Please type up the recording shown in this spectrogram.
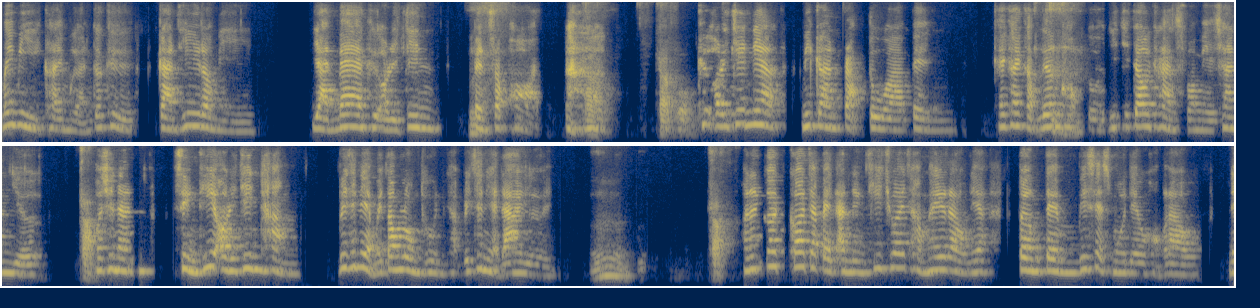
ไม่มีใครเหมือนก็คือการที่เรามียานแม่คือออริจินเป็นซัพพอร์ตครับครับผมคือ Origin เนี่ยมีการปรับตัวเป็น คล้ายๆ กับเรื่องของตัวดิจิ t a ลทรานส์ฟอร์เมชันเยอะ ครับ เพราะฉะนั้นสิ่งที่ Origin ทำบริ t เนียไม่ต้องลงทุนค่ะบริ t เนียได้เลย อืมครับเพราะฉะนั้นก็ก็จะเป็นอันหนึ่งที่ช่วยทำให้เราเนี่ยเติมเต็ม business model ของเรา ใน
